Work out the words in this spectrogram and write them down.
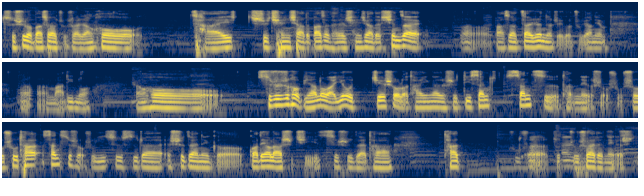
辞去了巴萨主帅，然后。才是签下的，巴萨才是签下的。现在，呃，巴萨在任的这个主教练，呃，马蒂诺，然后辞职之后，比亚诺瓦又接受了他应该是第三三次他的那个手术。手术他三次手术，一次是在是在那个瓜迪奥拉时期，一次是在他他呃主主帅的那个时间，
